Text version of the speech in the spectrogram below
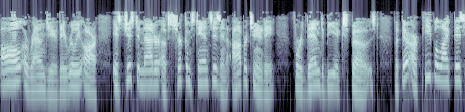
all around you. They really are. It's just a matter of circumstances and opportunity for them to be exposed. But there are people like this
